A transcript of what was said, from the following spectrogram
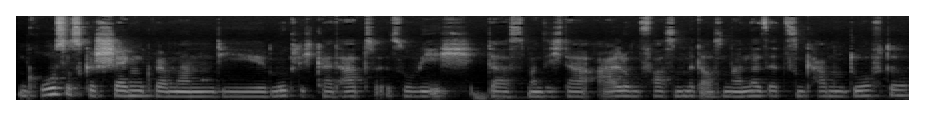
ein großes Geschenk, wenn man die Möglichkeit hat, so wie ich, dass man sich da allumfassend mit auseinandersetzen kann und durfte,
